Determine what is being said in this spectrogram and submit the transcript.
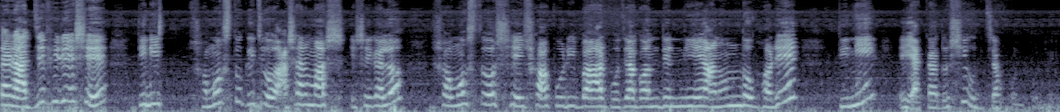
তার রাজ্যে ফিরে এসে তিনি সমস্ত কিছু আষাঢ় মাস এসে গেল। সমস্ত সেই সপরিবার প্রজাগণদের নিয়ে আনন্দ ভরে তিনি এই একাদশী উদযাপন করলেন।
